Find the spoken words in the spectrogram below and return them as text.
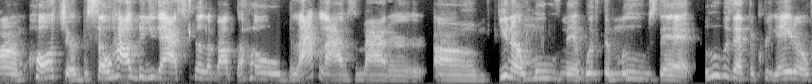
um, culture. So, how do you guys feel about the whole Black Lives Matter, um, you know, movement with the moves that who was that the creator or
